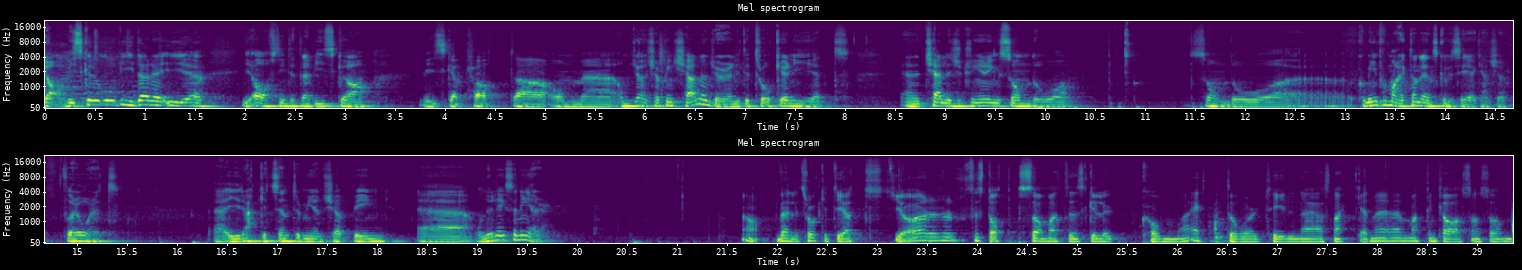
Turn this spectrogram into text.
Ja, vi ska gå vidare i, eh, i avsnittet där vi ska vi ska prata om, eh, om Jönköping Challenger, en lite tråkigare nyhet. En Challenger-turnering som då som då eh, kom in på marknaden ska vi säga kanske, förra året. I Racketcentrum i Jönköping. Och nu läggs den ner. Ja, väldigt tråkigt. Jag, jag har förstått som att den skulle komma ett år till när jag snackade med Martin Claesson som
